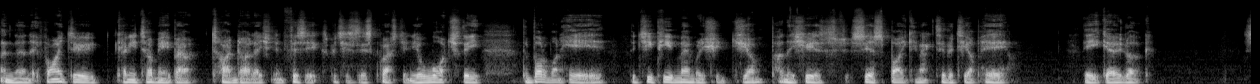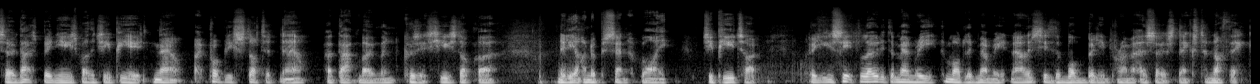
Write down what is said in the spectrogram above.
And then if I do, can you tell me about time dilation in physics, which is this question? You'll watch the, the bottom one here. The GPU memory should jump and you should see a spike in activity up here. There you go, look. So that's been used by the GPU. Now, I probably stuttered now at that moment because it's used up uh, nearly 100% of my GPU time. But you can see it loaded the memory, the modeling memory. Now, this is the 1 billion parameter, so it's next to nothing.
